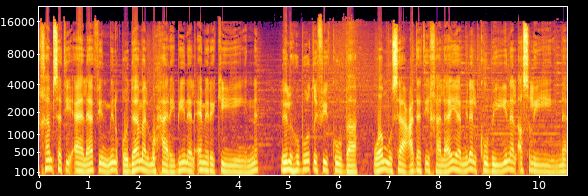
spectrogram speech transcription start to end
خمسة آلاف من قدام المحاربين الأمريكيين للهبوط في كوبا ومساعدة خلايا من الكوبيين الأصليين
